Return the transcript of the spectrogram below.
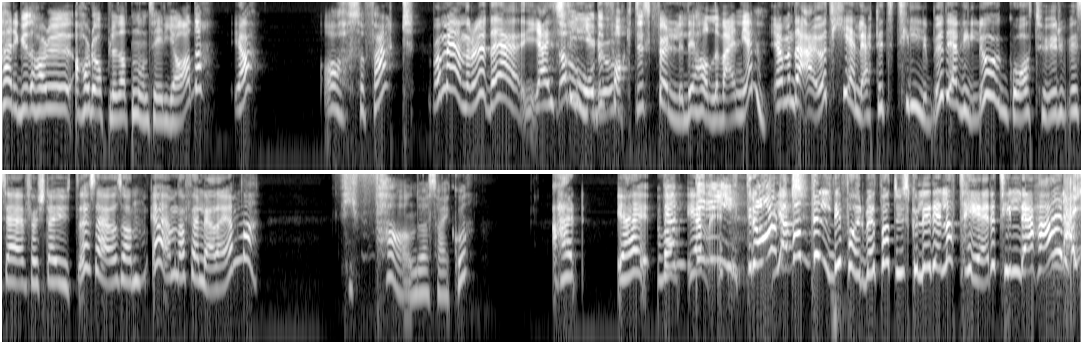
herregud, har du, har du opplevd at noen sier ja, da? Ja. Åh, så fælt. Hva mener du? Det, jeg Da må du jo faktisk følge de halve veien hjem. Ja, men Det er jo et helhjertet tilbud. Jeg vil jo gå tur hvis jeg først er ute. Så er jeg jo sånn, ja, ja, men da følger jeg deg hjem, da. Fy faen, du er psycho. Er, jeg, Det var, er jeg, dritrart! jeg var veldig forberedt på at du skulle relatere til det her. Nei!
